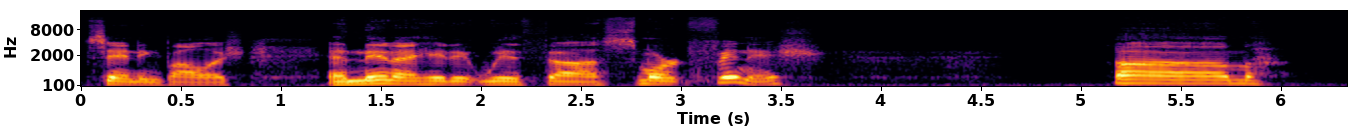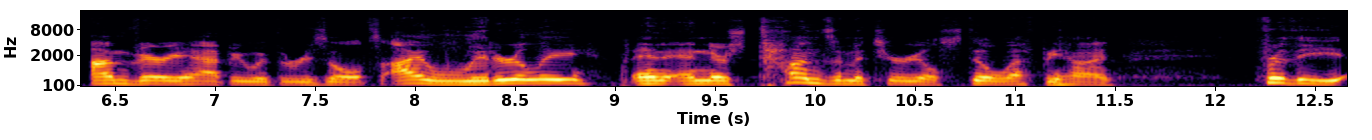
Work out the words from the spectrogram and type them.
sanding polish. And then I hit it with uh, smart finish. Um, I'm very happy with the results. I literally, and, and there's tons of material still left behind. For the,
